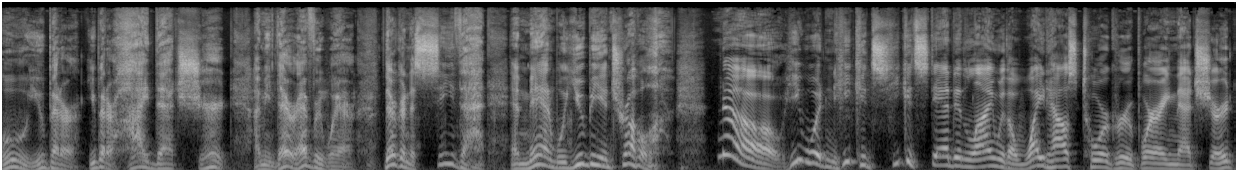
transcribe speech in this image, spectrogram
Ooh, you better you better hide that shirt. I mean, they're everywhere. They're going to see that. And man, will you be in trouble. No, he wouldn't. He could he could stand in line with a White House tour group wearing that shirt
